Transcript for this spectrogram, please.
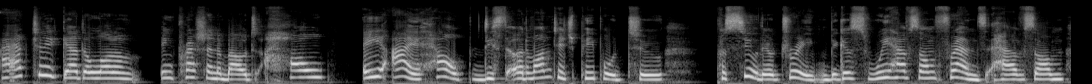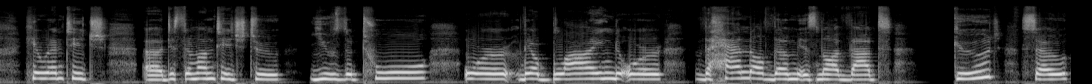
I actually get a lot of impression about how AI help disadvantaged people to pursue their dream because we have some friends have some heritage uh, disadvantage to use the tool or they're blind or the hand of them is not that good. So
